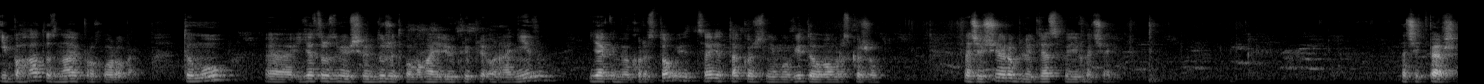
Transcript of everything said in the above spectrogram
І багато знаю про хвороби. Тому е, я зрозумів, що він дуже допомагає і укріплює організм. Як він використовує, це я також зніму відео вам розкажу. Значить, що я роблю для своїх очей? Значить, перше,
